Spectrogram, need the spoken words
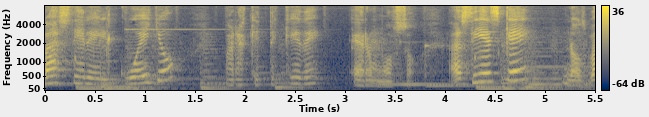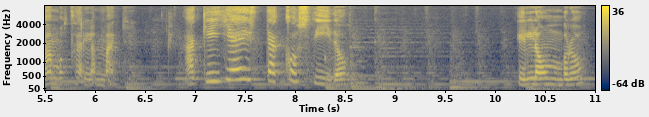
va a ser el cuello para que te quede hermoso. Así es que nos vamos a la máquina. Aquí ya está cosido el hombro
